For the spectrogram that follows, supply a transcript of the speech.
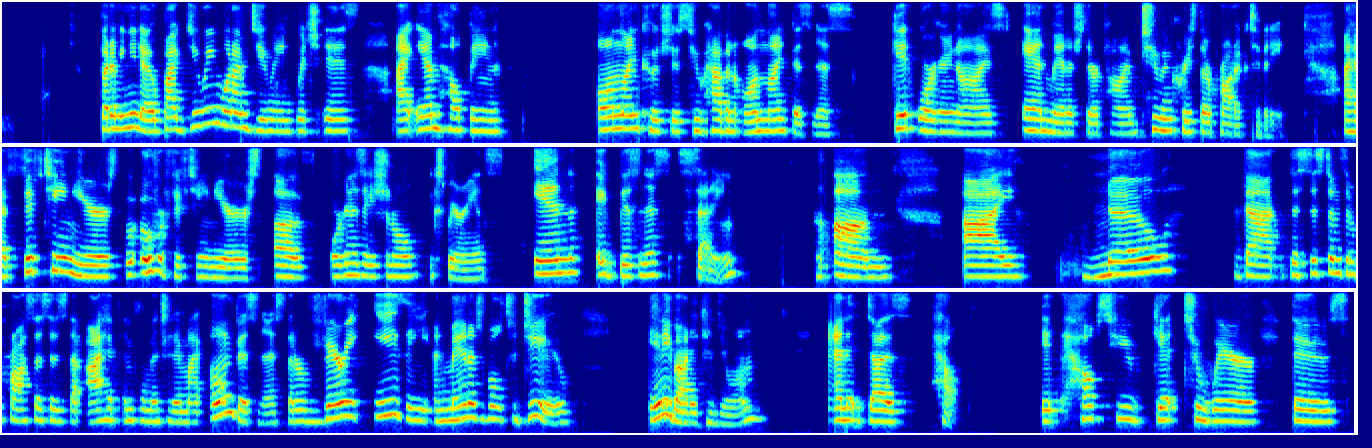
but I mean, you know, by doing what I'm doing, which is I am helping online coaches who have an online business get organized and manage their time to increase their productivity. I have 15 years, over 15 years of organizational experience in a business setting. Um, I know that the systems and processes that I have implemented in my own business that are very easy and manageable to do, anybody can do them. And it does help it helps you get to where those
